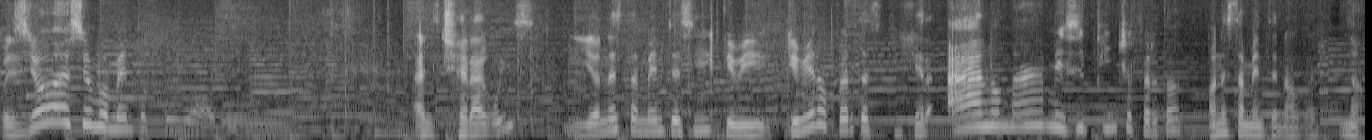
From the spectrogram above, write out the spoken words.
Pues yo hace un momento fui al, al Cherawis y honestamente sí que vi que ofertas y dijera, ah, no mames, sí pinche ofertón. Honestamente no, güey. No.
